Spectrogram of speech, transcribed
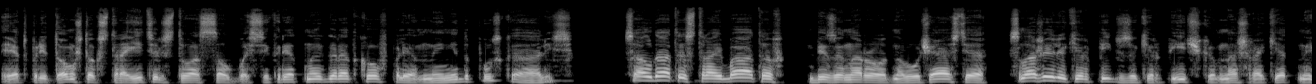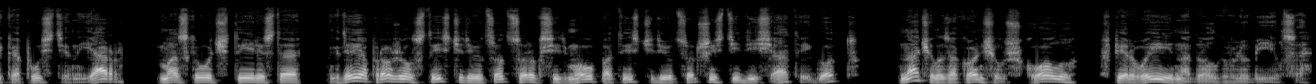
И это при том, что к строительству особо секретных городков пленные не допускались. Солдаты страйбатов без инородного участия сложили кирпич за кирпичиком наш ракетный Капустин Яр, Москву-400, где я прожил с 1947 по 1960 год, начал и закончил школу, впервые надолго влюбился.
